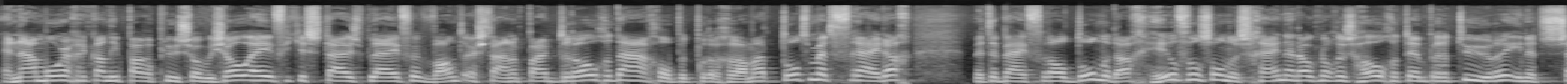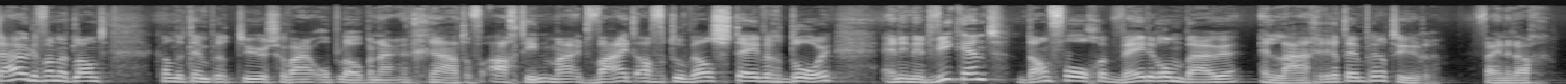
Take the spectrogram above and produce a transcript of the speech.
En na morgen kan die paraplu sowieso eventjes thuis blijven, want er staan een paar droge dagen op het programma tot met vrijdag. Met erbij vooral donderdag heel veel zonneschijn en ook nog eens hoge temperaturen. In het zuiden van het land kan de temperatuur zwaar oplopen naar een graad of 18, maar het waait af en toe wel stevig door. En in het weekend dan volgen wederom buien en lagere temperaturen. Fijne dag.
